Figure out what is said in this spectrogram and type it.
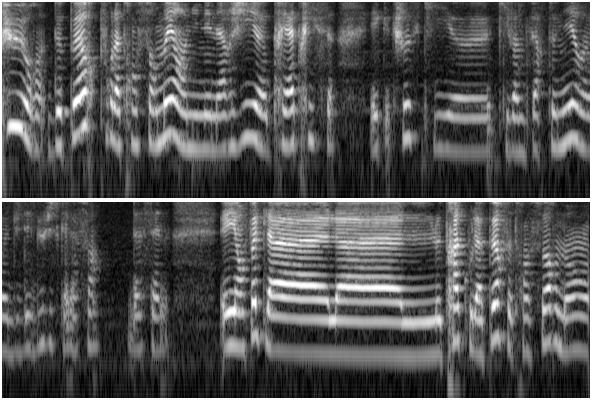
pure de peur pour la transformer en une énergie euh, créatrice et quelque chose qui, euh, qui va me faire tenir euh, du début jusqu'à la fin de la scène. Et en fait, la, la, le trac ou la peur se transforme en,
